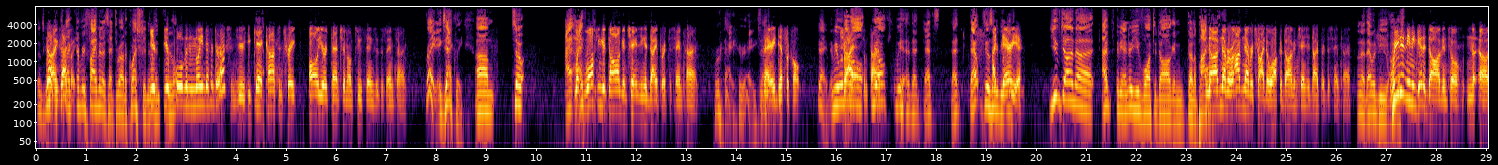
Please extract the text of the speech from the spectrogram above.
sounds No, exactly. Like every five minutes, I throw out a question. And You're then you're pulled in a million different directions. You you can't concentrate all your attention on two things at the same time. Right, exactly. Um, so I, Like I walking a dog and changing a diaper at the same time. right, right, exactly. Very difficult. Right. I mean, we're Try not it all, we all, we, that, that's, that, that feels like be dare you. You've done, uh, I've, I mean, I know you've walked a dog and done a podcast. No, I've never I've never tried to walk a dog and change a diaper at the same time. No, that would be. We didn't even get a dog until no, uh,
